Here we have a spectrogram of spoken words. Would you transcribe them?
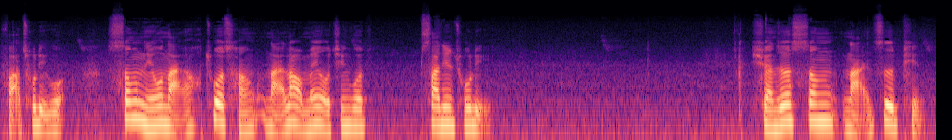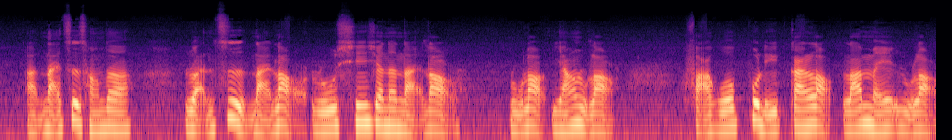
法处理过。生牛奶做成奶酪没有经过杀菌处理。选择生奶制品啊，奶制成的。软质奶酪，如新鲜的奶酪、乳酪、羊乳酪、法国布里干酪、蓝莓乳酪、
